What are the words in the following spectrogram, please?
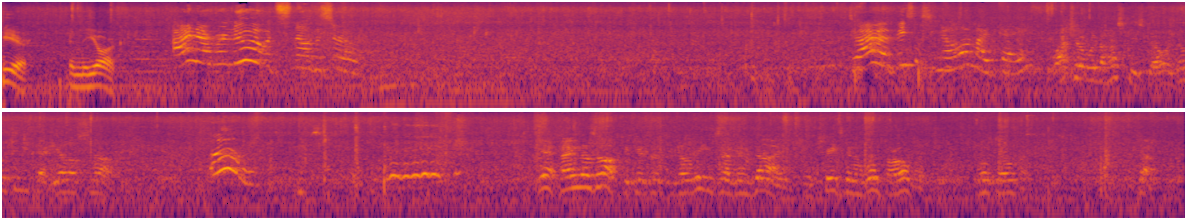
here in New York. I never knew it would snow this early. Do I have a piece of snow on my face? Watch out where the huskies go and don't you eat that yellow snow. Yeah, bang those off because the, the leaves are going to die. The tree's going to whimper over, whimper over. So.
